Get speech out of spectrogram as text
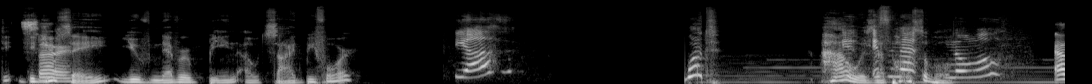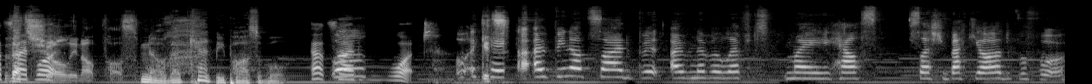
Did, did so- you say you've never been outside before? Yeah. What? How is that Isn't possible? that normal? Outside That's what? surely not possible. no, that can't be possible. Outside Well- what? Okay, It's- I- I've been outside, but I've never left my house slash backyard before.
